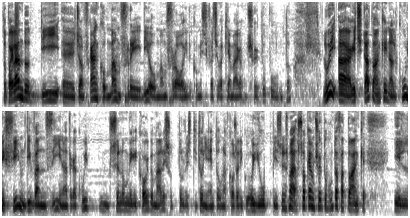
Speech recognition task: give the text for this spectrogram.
Sto parlando di eh, Gianfranco Manfredi o Manfroid, come si faceva chiamare a un certo punto. Lui ha recitato anche in alcuni film di Vanzina, tra cui, se non mi ricordo male, Sotto il vestito niente, una cosa di cui, o Yuppie. Insomma, so che a un certo punto ha fatto anche, il,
